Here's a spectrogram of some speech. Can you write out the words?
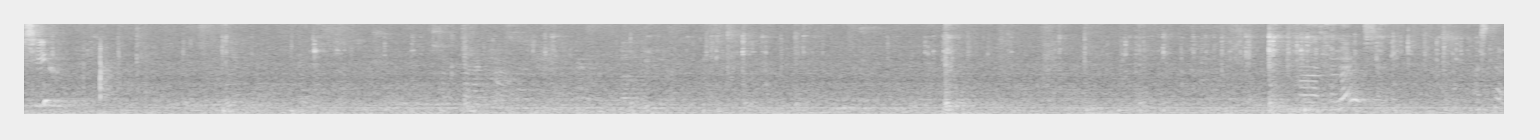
псих. Она остановится? Оставь.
